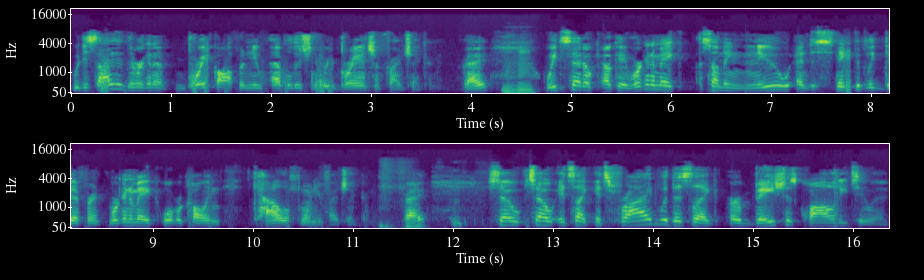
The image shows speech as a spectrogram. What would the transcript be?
we decided they were going to break off a new evolutionary branch of fried chicken, right? Mm-hmm. We said, okay, okay we're going to make something new and distinctively different. We're going to make what we're calling California fried chicken, right? so, so it's like, it's fried with this like herbaceous quality to it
